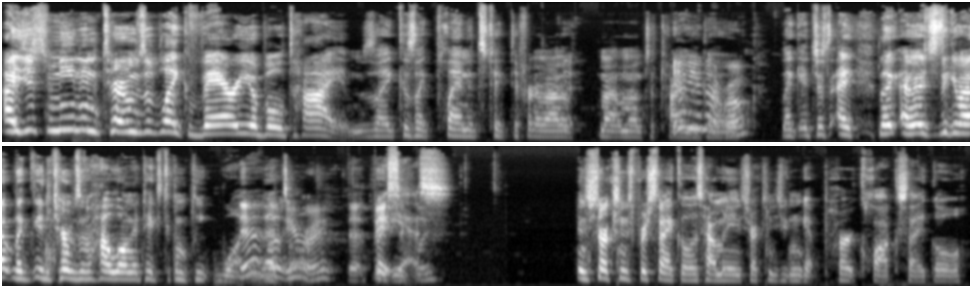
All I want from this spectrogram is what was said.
I just mean in terms of like variable times, like because like planets take different amount of amount- amounts of time yeah, you're not wrong. Like it just, I like I was just thinking about like in terms of how long it takes to complete one. Yeah, no, that's you're all. right. That But basically. yes, instructions per cycle is how many instructions you can get per clock cycle,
